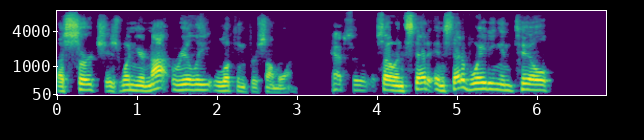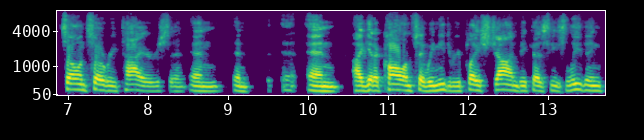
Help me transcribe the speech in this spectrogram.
a search is when you're not really looking for someone. Absolutely. So instead instead of waiting until so and so retires and and and and I get a call and say we need to replace John because he's leaving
